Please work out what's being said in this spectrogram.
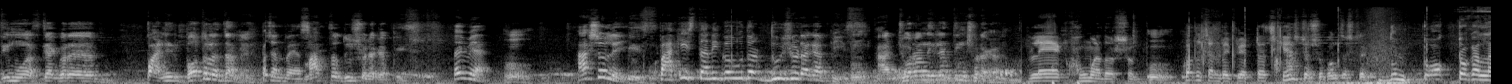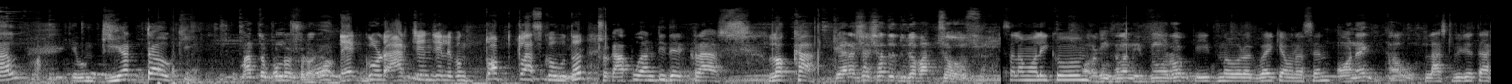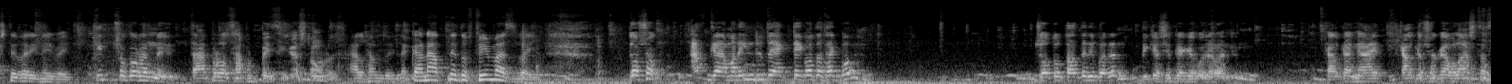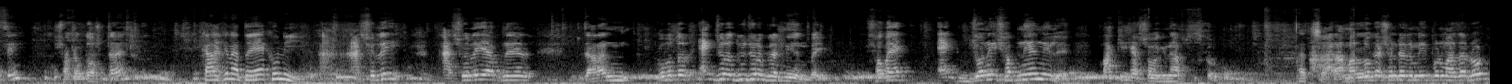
দিমু আজকে একবারে পানির বোতলের দামে। মাত্র দুইশো টাকা পিস তাই মিয়া? হুম। আসলে পাকিস্তানি কবুতর দুইশো টাকা পিস। আর জোড়া নিলে তিনশো টাকা। ব্ল্যাক হুমা দর্শক। কত চান ভাই পেয়ারটা আজকে? আটশোশো পঞ্চাশ টাকা। একদম টকটকা লাল এবং গিয়ারটাও কি? মাত্র পনেরোশো টাকা। ব্ল্যাক গোল্ড আর্চেঞ্জেল এবং টপ ক্লাস কবুতর। আপু আন্টিদের ক্রাশ লক্ষা। ক্যারাসের সাথে দুটা বাচ্চা আসসালামু আলাইকুম। ওয়ালাইকুম সালাম ঈদ মোবারক। ঈদ মোবারক ভাই কেমন আছেন? অনেক ভালো। লাস্ট ভিডিওতে আসতে পারি নাই ভাই। কিচ্ছু করার নেই তারপরেও সাপোর্ট পাইছি কাস্টমার আলহামদুলিল্লাহ কারণ আপনি তো ফেমাস ভাই। দর্শক আজকে আমার ইন্টুতে একটাই কথা থাকব। যত তাড়াতাড়ি পারেন বিকাশে টাকা ভরে রাখেন। কালকে আমি কালকে সকালবেলা আসতেছি সকাল দশটায়। কালকে না তো এখনই? আসলেই আসলেই আপনার যারা কবুতর এক জোড়া দুই জোড়া করে নিয়েন ভাই। সবাই এক একজনেই সব নিয়ে নিলে বাকি কাস্টমার কিনে আফসোস করব। আচ্ছা। আর আমার লোকেশনটা হলো মিরপুর মাজার রোড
